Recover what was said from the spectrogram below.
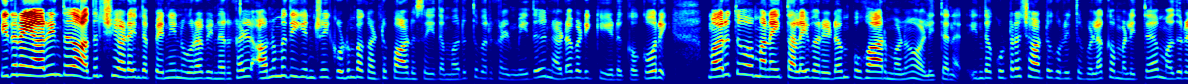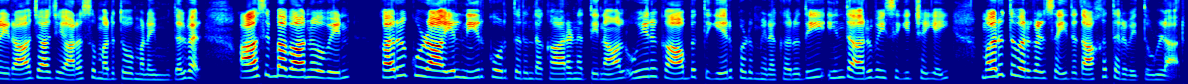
இதனை அறிந்து அதிர்ச்சியடைந்த பெண்ணின் உறவினர்கள் அனுமதியின்றி குடும்ப கட்டுப்பாடு ஏற்பாடு செய்த மருத்துவர்கள் மீது நடவடிக்கை எடுக்க கோரி மருத்துவமனை தலைவரிடம் புகார் மனு அளித்தனர். இந்த குற்றச்சாட்டு குறித்து விளக்கம் அளித்த மதுரை ராஜாஜி அரசு மருத்துவமனை முதல்வர் ஆசிபா பானுவின் கருக்குழாயில் நீர் கோர்த்திருந்த காரணத்தினால் உயிருக்கு ஆபத்து ஏற்படும் என கருதி இந்த அறுவை சிகிச்சையை மருத்துவர்கள் செய்ததாக தெரிவித்துள்ளார்.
